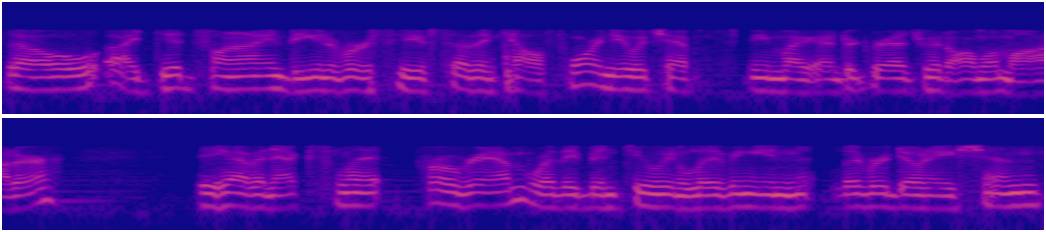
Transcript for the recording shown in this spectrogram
So I did find the University of Southern California, which happens to be my undergraduate alma mater. They have an excellent program where they've been doing living liver donations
